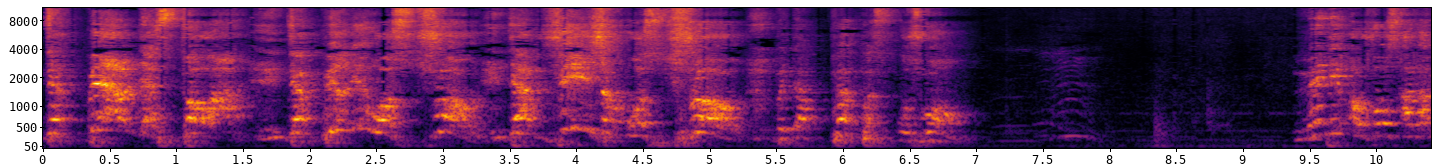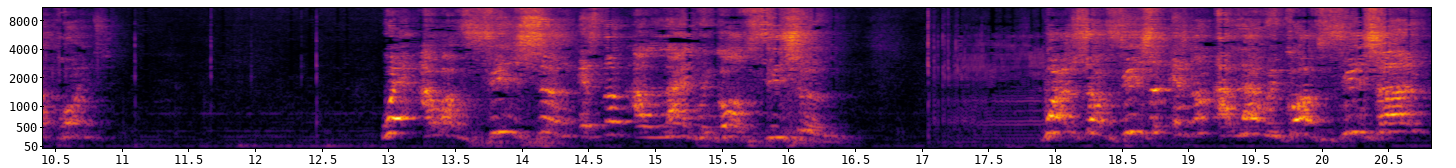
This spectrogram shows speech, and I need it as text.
the builder's power, the building was strong, the vision was strong, but the purpose was wrong. Many of us at that point where our vision is not aligned with God's vision. Once your vision is not aligned with God's vision,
